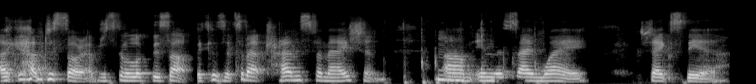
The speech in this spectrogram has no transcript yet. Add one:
okay, I'm just sorry, I'm just going to look this up because it's about transformation mm. um, in the same way, Shakespeare.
